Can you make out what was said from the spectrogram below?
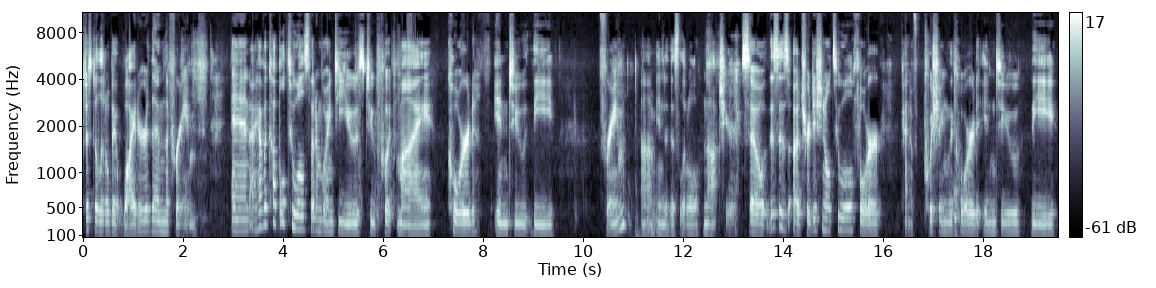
just a little bit wider than the frame. And I have a couple tools that I'm going to use to put my cord into the frame, um, into this little notch here. So this is a traditional tool for kind of pushing the cord into the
